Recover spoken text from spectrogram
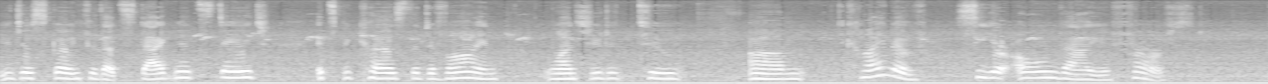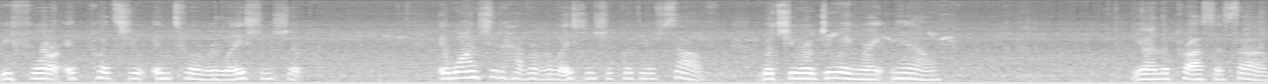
you're just going through that stagnant stage, it's because the divine wants you to, to um, kind of see your own value first before it puts you into a relationship It wants you to have a relationship with yourself, which you are doing right now. You're in the process of.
